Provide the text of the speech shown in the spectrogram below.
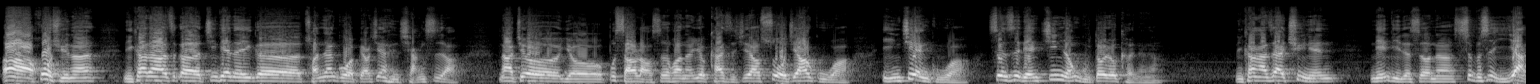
啊，或许呢，你看到这个今天的一个传染股表现很强势啊，那就有不少老师的话呢，又开始介绍塑胶股啊、银建股啊，甚至连金融股都有可能啊。你看看在去年年底的时候呢，是不是一样？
